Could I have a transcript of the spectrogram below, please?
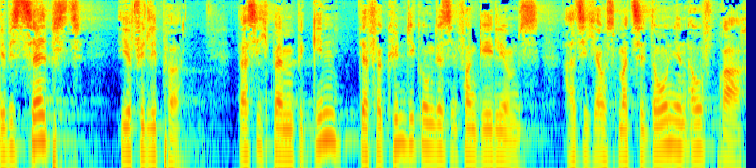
Ihr wisst selbst, ihr Philipper, dass ich beim Beginn der Verkündigung des Evangeliums, als ich aus Mazedonien aufbrach,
